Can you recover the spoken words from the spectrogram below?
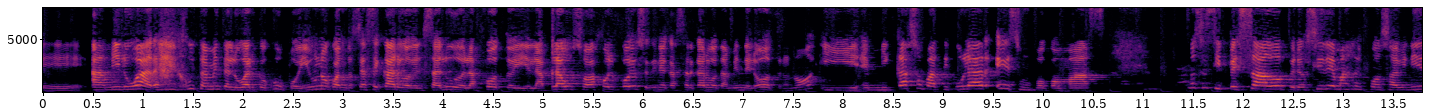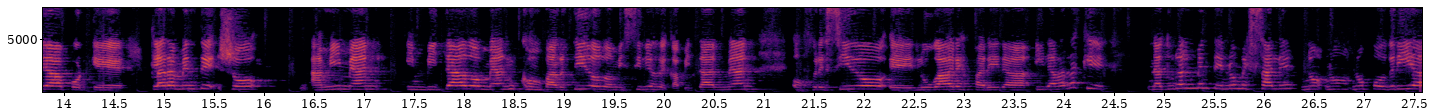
eh, a mi lugar, justamente el lugar que ocupo. Y uno cuando se hace cargo del saludo, la foto y el aplauso bajo el podio, se tiene que hacer cargo también de lo otro, ¿no? Y en mi caso particular es un poco más no sé si pesado, pero sí de más responsabilidad, porque claramente yo a mí me han invitado, me han compartido domicilios de capital, me han ofrecido eh, lugares para ir a... Y la verdad que naturalmente no me sale, no, no, no podría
